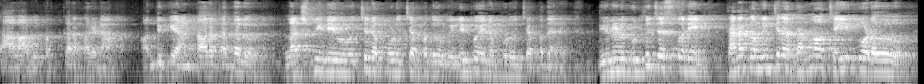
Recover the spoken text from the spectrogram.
చాలా విపత్కర పరిణామం. అందుకే అంటారు పెద్దలు లక్ష్మీదేవి వచ్చినప్పుడు చెప్పదు వెళ్ళిపోయినప్పుడు చెప్పదని. దీనిని గుర్తు చేసుకొని తనకు మించిన ధర్మం చేయకూడదు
